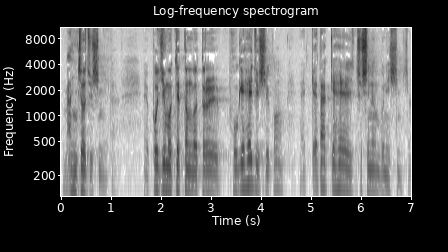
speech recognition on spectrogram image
만져주십니다. 보지 못했던 것들을 보게 해주시고 깨닫게 해주시는 분이십니다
